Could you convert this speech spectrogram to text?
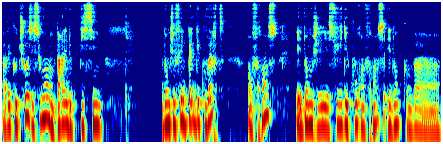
avec autre chose et souvent on me parlait de piscine. Donc j'ai fait une belle découverte en France et donc j'ai suivi des cours en France et donc on va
